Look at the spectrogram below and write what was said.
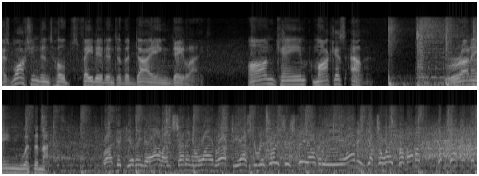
As Washington's hopes faded into the dying daylight, on came Marcus Allen, running with the night. Crockett giving to Allen, sending him wide left. He has to reverse his field, but he, and he gets away for a moment. Comes back up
